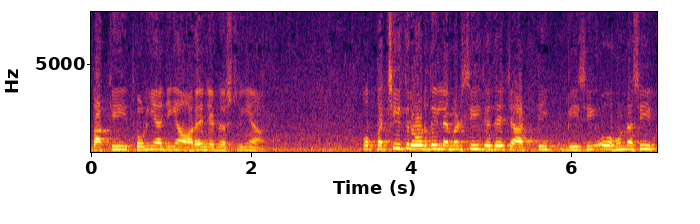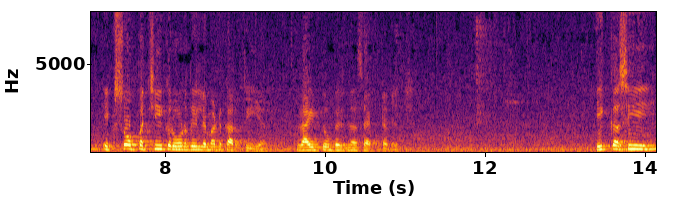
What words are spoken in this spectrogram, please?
ਬਾਕੀ ਥੋੜੀਆਂ ਜੀਆਂ ਔਰੇਂਜ ਇੰਡਸਟਰੀਆਂ ਉਹ 25 ਕਰੋੜ ਦੀ ਲਿਮਿਟ ਸੀ, ਜਿਹਦੇ ਚ ਆਰਟੀਬੀ ਸੀ, ਉਹ ਹੁਣ ਅਸੀਂ 125 ਕਰੋੜ ਦੀ ਲਿਮਿਟ ਕਰਤੀ ਹੈ ਰਾਈਟ ਟੂ ਬਿਜ਼ਨਸ ਐਕਟ ਵਿੱਚ। ਇੱਕ ਅਸੀਂ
